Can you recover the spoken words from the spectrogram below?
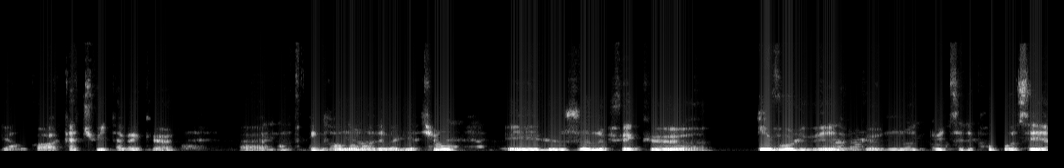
Il est encore à 4-8 avec euh, euh, un très grand nombre d'évaluations. Et le jeu ne fait que évoluer. Donc, notre but, c'est de proposer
